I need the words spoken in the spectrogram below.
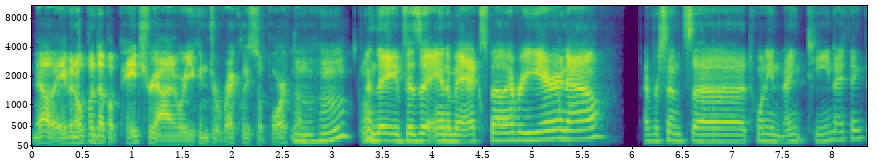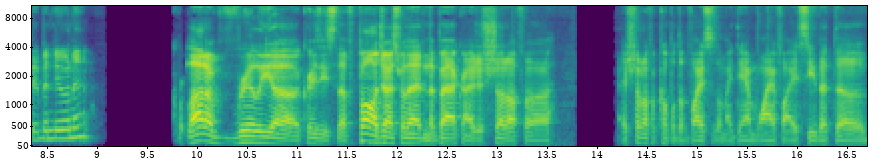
No, they even opened up a Patreon where you can directly support them. hmm And they visit Anime Expo every year now. Ever since uh 2019, I think they've been doing it. A lot of really uh crazy stuff. Apologize for that in the background. I just shut off uh I shut off a couple devices on my damn Wi-Fi. I see that the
